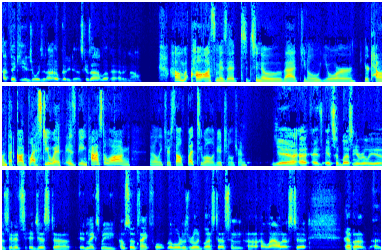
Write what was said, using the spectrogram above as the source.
I think he enjoys it. I hope that he does because I love having him out how how awesome is it to, to, know that you know your your talent that God blessed you with is being passed along not only to yourself but to all of your children. Yeah, I, it's a blessing. It really is, and it's it just uh, it makes me. I'm so thankful. The Lord has really blessed us and uh, allowed us to have a, a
